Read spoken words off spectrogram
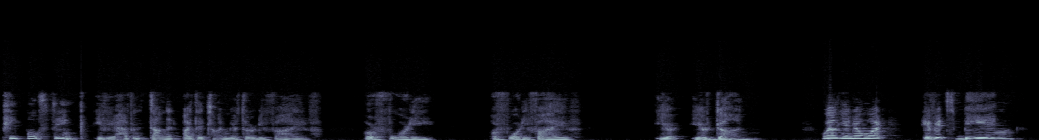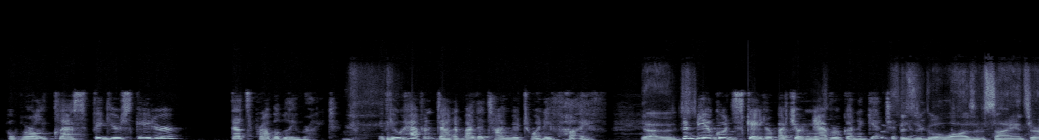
People think if you haven't done it by the time you're 35 or 40 or 45, you're you're done. Well, you know what? If it's being a world class figure skater, that's probably right. if you haven't done it by the time you're 25, yeah, you can be a good skater, but you're never going to get to the physical laws of science are,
